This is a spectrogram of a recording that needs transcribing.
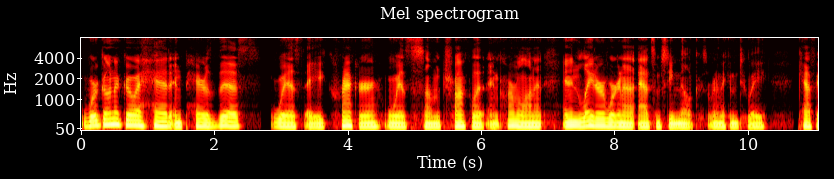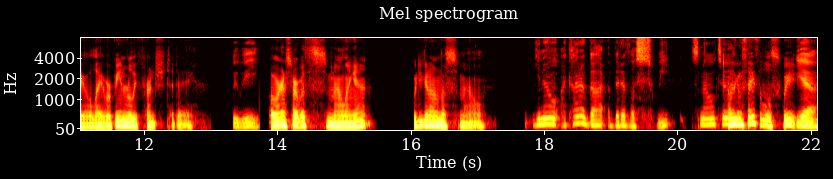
We're going to go ahead and pair this with a cracker with some chocolate and caramel on it. And then later, we're going to add some steamed milk. So we're going to make it into a cafe au lait. We're being really French today. Wee wee. But we're going to start with smelling it. What do you get on the smell? You know, I kind of got a bit of a sweet smell to it. I was going to say it's a little sweet. Yeah,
